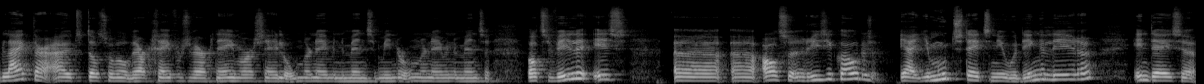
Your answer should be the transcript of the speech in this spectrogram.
blijkt daaruit dat zowel werkgevers, werknemers, hele ondernemende mensen, minder ondernemende mensen, wat ze willen is als ze een risico. Dus ja, je moet steeds nieuwe dingen leren. In deze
